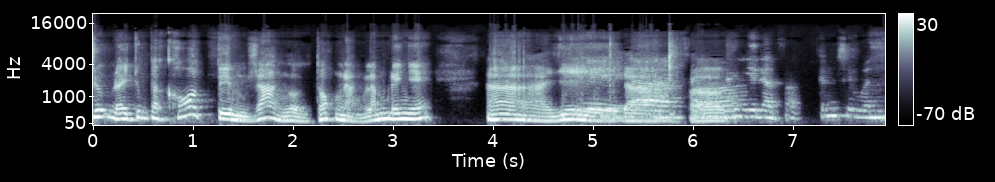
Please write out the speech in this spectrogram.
trước đây chúng ta khó tìm ra người thoát nạn lắm đấy nhé. A di đà phật. Di đà phật kính sư huynh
